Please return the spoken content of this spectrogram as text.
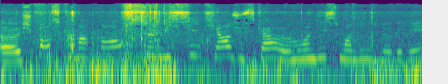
Euh, je pense que maintenant, celui-ci tient jusqu'à moins 10, moins 12 degrés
